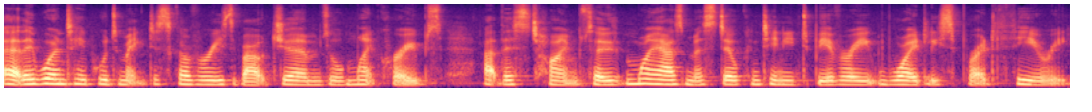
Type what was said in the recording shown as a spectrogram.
uh, they weren't able to make discoveries about germs or microbes at this time. So miasma still continued to be a very widely spread theory.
